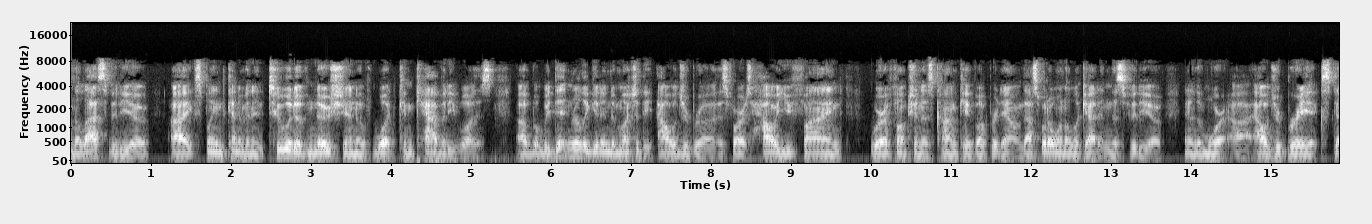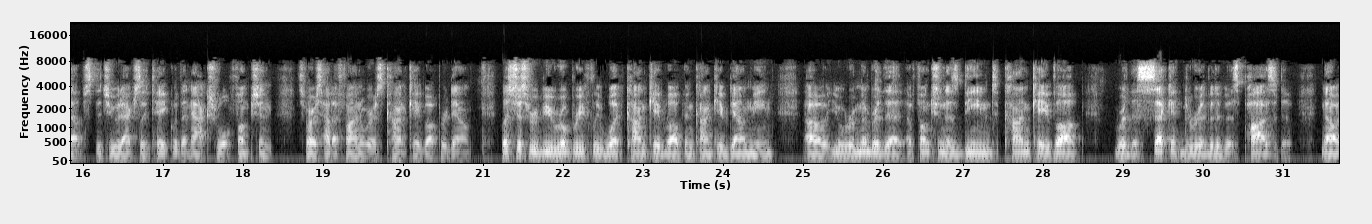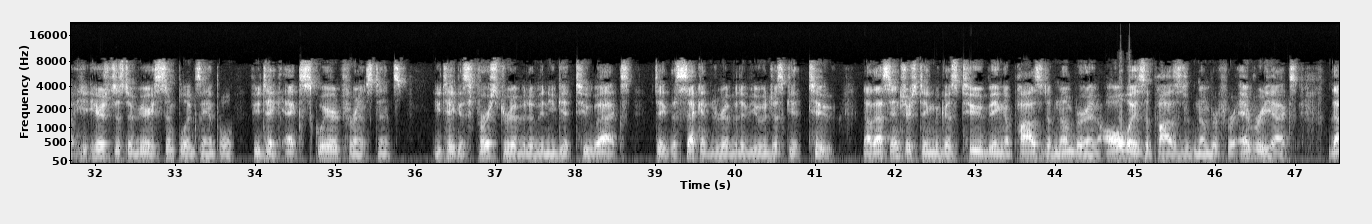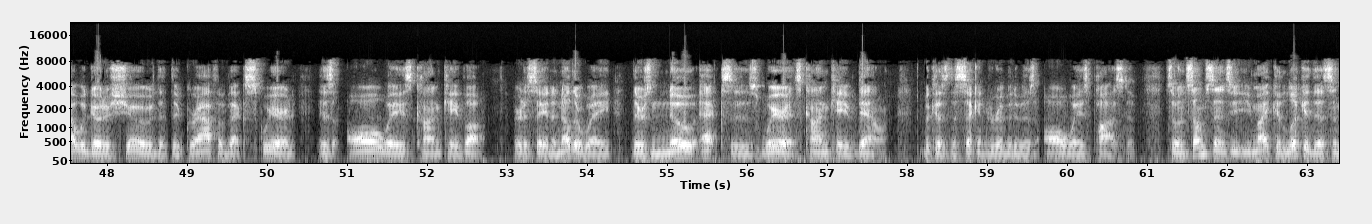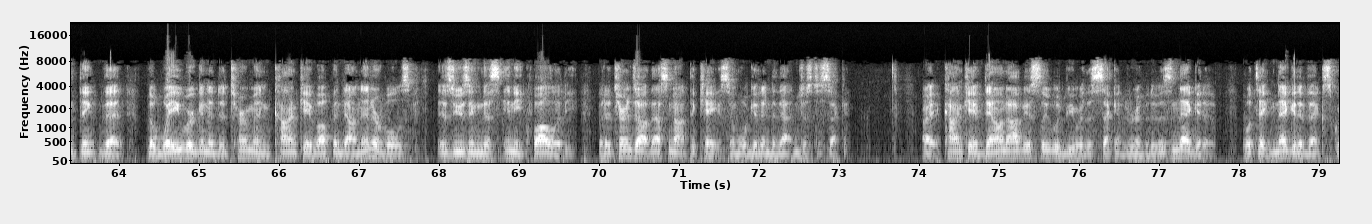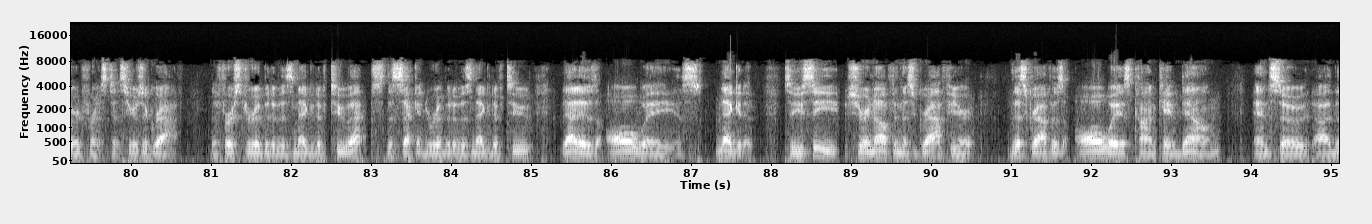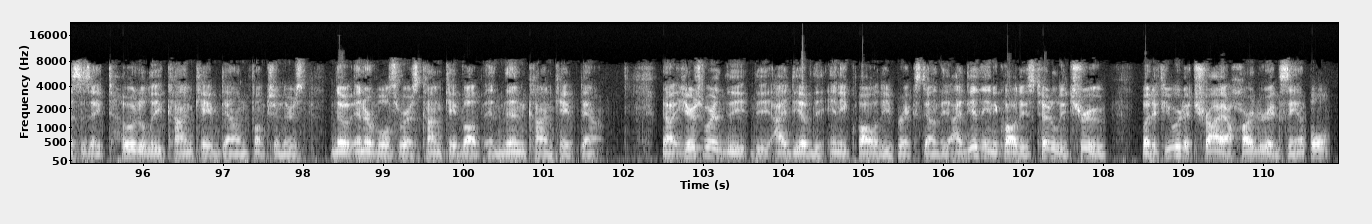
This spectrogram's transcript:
In the last video, I explained kind of an intuitive notion of what concavity was, uh, but we didn't really get into much of the algebra as far as how you find where a function is concave up or down. That's what I want to look at in this video, and the more uh, algebraic steps that you would actually take with an actual function as far as how to find where it's concave up or down. Let's just review real briefly what concave up and concave down mean. Uh, you'll remember that a function is deemed concave up where the second derivative is positive. Now here's just a very simple example. If you take x squared for instance, you take its first derivative and you get 2x take the second derivative, you would just get 2. Now that's interesting because 2 being a positive number and always a positive number for every x, that would go to show that the graph of x squared is always concave up. Or to say it another way, there's no x's where it's concave down because the second derivative is always positive. So in some sense, you, might could look at this and think that the way we're going to determine concave up and down intervals is using this inequality. But it turns out that's not the case, and we'll get into that in just a second. Alright, concave down obviously would be where the second derivative is negative. We'll take negative x squared for instance. Here's a graph. The first derivative is negative 2x. The second derivative is negative 2. That is always negative. So you see, sure enough, in this graph here, this graph is always concave down. And so uh, this is a totally concave down function. There's no intervals where it's concave up and then concave down. Now here's where the, the idea of the inequality breaks down. The idea of the inequality is totally true, but if you were to try a harder example,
